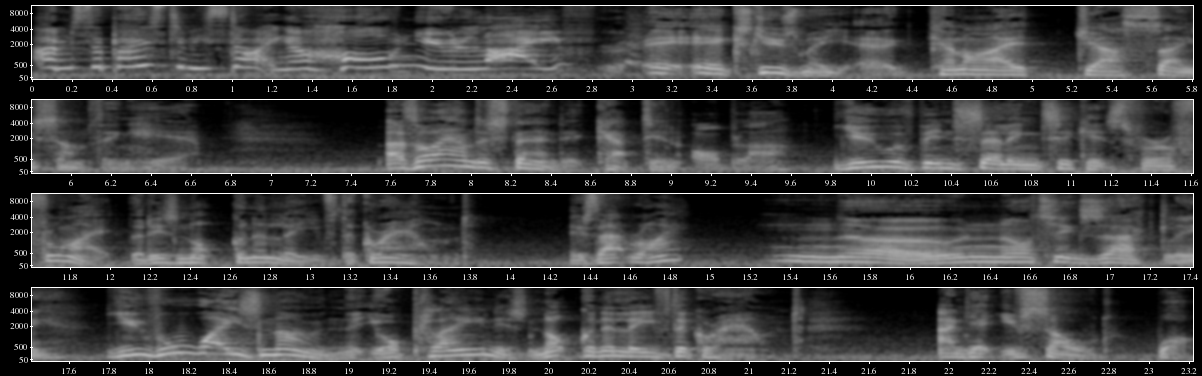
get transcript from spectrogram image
I'm supposed to be starting a whole new life. E- excuse me, uh, can I just say something here? As I understand it, Captain Obla, you have been selling tickets for a flight that is not going to leave the ground. Is that right? No, not exactly. You've always known that your plane is not going to leave the ground. And yet you've sold, what,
